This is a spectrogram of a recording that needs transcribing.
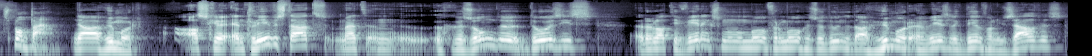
Spontaan. Ja, humor. Als je in het leven staat met een gezonde dosis relativeringsvermogen, zodoende dat humor een wezenlijk deel van jezelf is,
